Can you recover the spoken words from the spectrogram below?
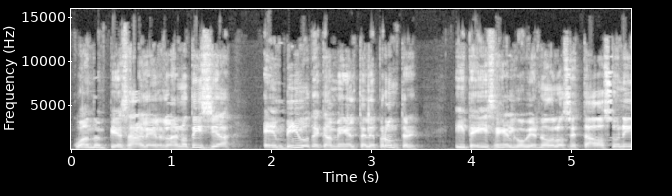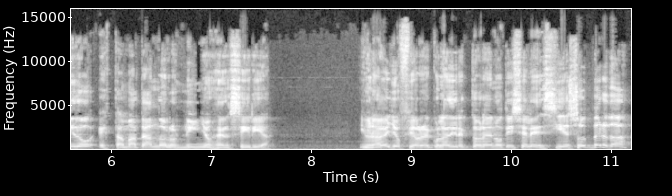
Cuando empiezas a leer la noticia, en vivo te cambian el teleprompter y te dicen el gobierno de los Estados Unidos está matando a los niños en Siria. Y una vez yo fui a hablar con la directora de noticias y le dije, si eso es verdad,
